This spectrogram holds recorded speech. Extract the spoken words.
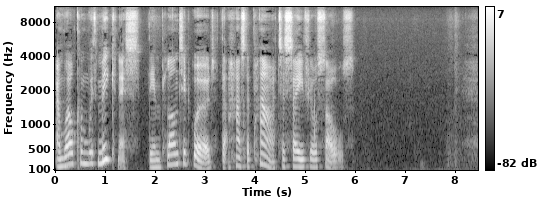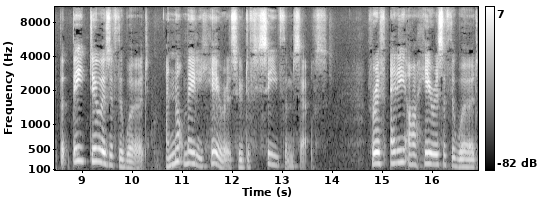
and welcome with meekness the implanted word that has the power to save your souls. But be doers of the word, and not merely hearers who deceive themselves. For if any are hearers of the word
